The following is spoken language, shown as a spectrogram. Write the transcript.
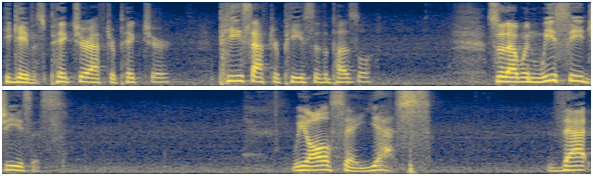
he gave us picture after picture, piece after piece of the puzzle, so that when we see Jesus, we all say, Yes, that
